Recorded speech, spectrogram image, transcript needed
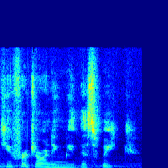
Thank you for joining me this week.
